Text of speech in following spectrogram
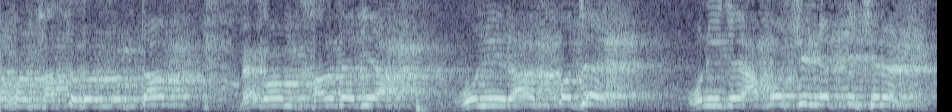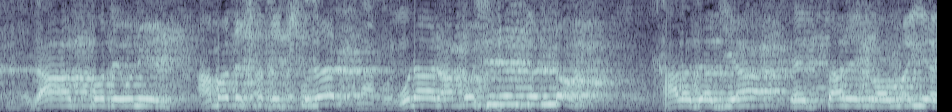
যখন ছাত্রদল করতাম, বেগম খালেদা জিয়া, উনি রাজপথে, উনি যে আপসী নেত্রী ছিলেন, রাজপথে উনি আমাদের সাথে ছিলেন ওনার আপসীনের জন্য খালেদা জিয়া তারেক রহমাইয়ে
